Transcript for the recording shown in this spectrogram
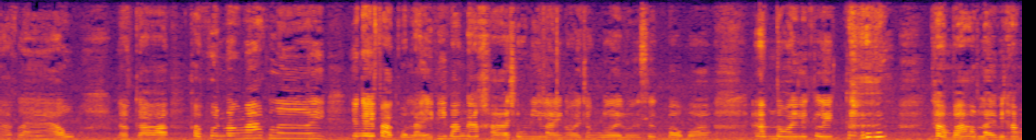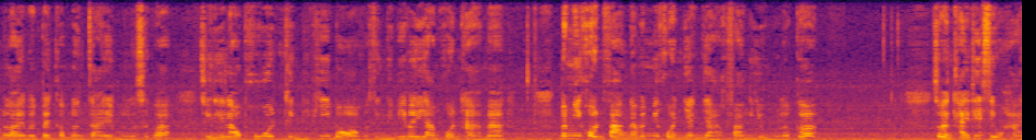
มากแล้ว แล้วก็ขอบคุณมากๆเลย ยังไงฝากกดไลค์ให้พี่บ้างนะคะ ช่วงนี้ไลค์น้อยจังเลย รู้สึกแบบว่าแอบน้อยเล็กๆถามว่าเอาไลค์ไปทำอะไรมันเป็นกำลังใจเหมือนรู้สึกว่า สิ่งที่เราพูดสิ่งที่พี่บอก สิ่งที่พี่พยายามค้นหามา มันมีคนฟังนะมันมีคนยังอยากฟังอยู่ แล้วก็ ส่วนใครที่สิวหาย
